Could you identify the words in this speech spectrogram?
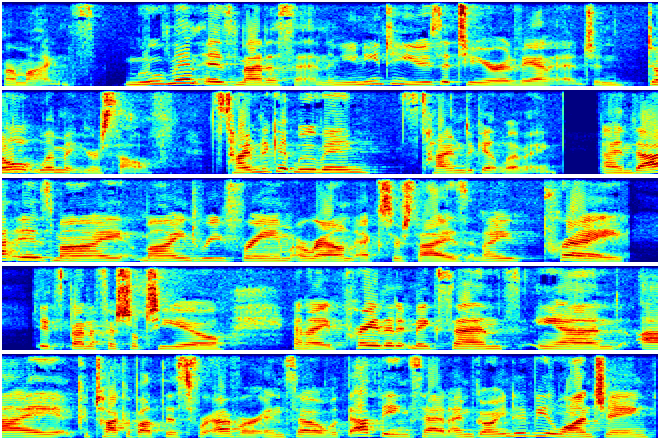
our minds. Movement is medicine and you need to use it to your advantage and don't limit yourself. It's time to get moving. It's time to get living. And that is my mind reframe around exercise. And I pray it's beneficial to you. And I pray that it makes sense. And I could talk about this forever. And so, with that being said, I'm going to be launching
